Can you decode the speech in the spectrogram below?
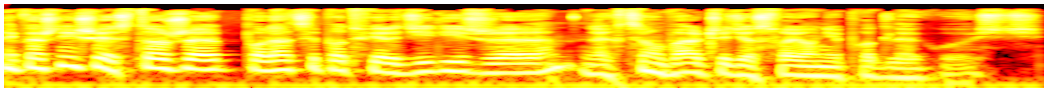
Najważniejsze jest to, że Polacy potwierdzili, że chcą walczyć o swoją niepodległość.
